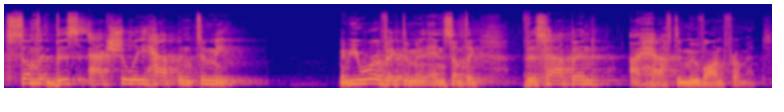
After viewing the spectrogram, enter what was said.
something. This actually happened to me. Maybe you were a victim in, in something. This happened. I have to move on from it.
